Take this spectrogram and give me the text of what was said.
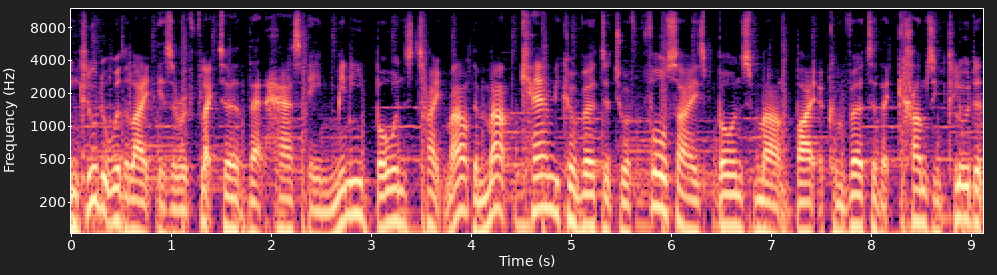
Included with the light is a reflector that has a mini Bowens type mount. The mount can be converted to a full-size Bowens mount by a converter that comes included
